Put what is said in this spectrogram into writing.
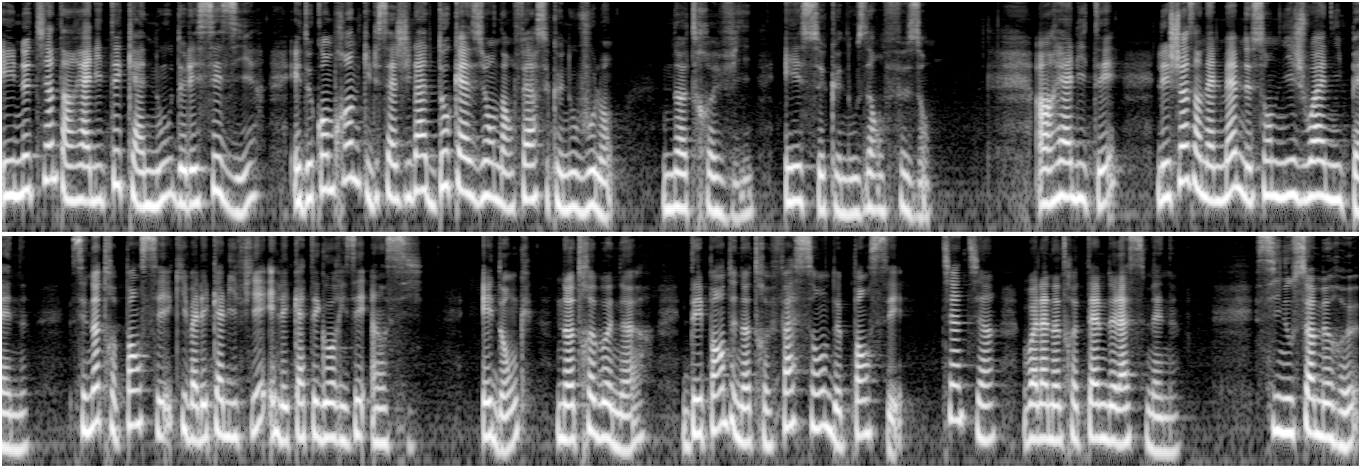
et il ne tient en réalité qu'à nous de les saisir et de comprendre qu'il s'agit là d'occasion d'en faire ce que nous voulons, notre vie et ce que nous en faisons. En réalité, les choses en elles-mêmes ne sont ni joie ni peine. C'est notre pensée qui va les qualifier et les catégoriser ainsi. Et donc, notre bonheur dépend de notre façon de penser. Tiens, tiens, voilà notre thème de la semaine. Si nous sommes heureux,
